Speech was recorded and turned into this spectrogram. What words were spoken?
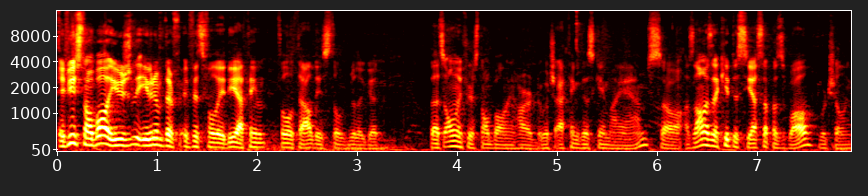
If you snowball, usually, even if, if it's full AD, I think full lethality is still really good. That's only if you're snowballing hard, which I think this game I am. So as long as I keep the CS up as well, we're chilling.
